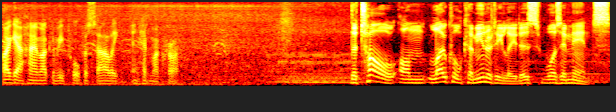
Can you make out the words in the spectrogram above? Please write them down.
I go home, I can be Paul Pisasale and have my cry. The toll on local community leaders was immense,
